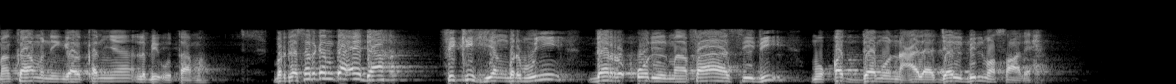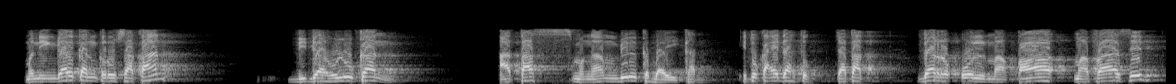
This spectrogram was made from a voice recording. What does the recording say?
maka meninggalkannya lebih utama. Berdasarkan kaedah fikih yang berbunyi darul mafasidi muqaddamun ala jalbil masalih. Meninggalkan kerusakan didahulukan atas mengambil kebaikan. Itu kaedah tuh, catat darul mafasid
